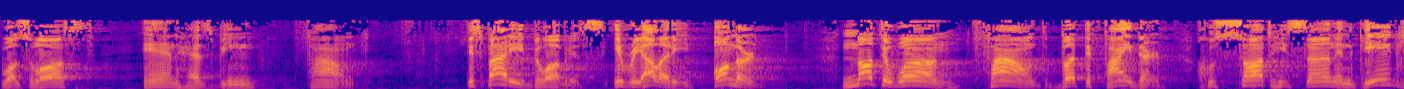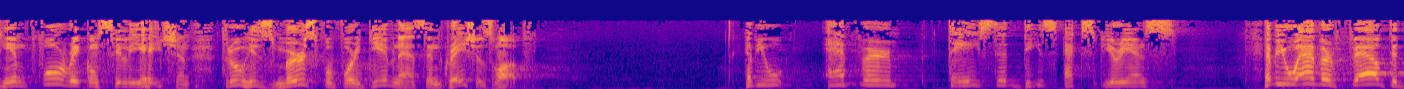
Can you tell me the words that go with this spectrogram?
was lost and has been found. This party, beloveds, in reality honored not the one found, but the finder who sought his son and gave him full reconciliation through his merciful forgiveness and gracious love. Have you ever tasted this experience? Have you ever felt the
